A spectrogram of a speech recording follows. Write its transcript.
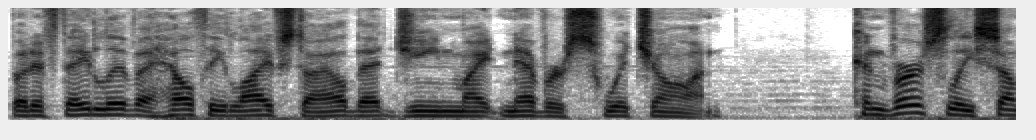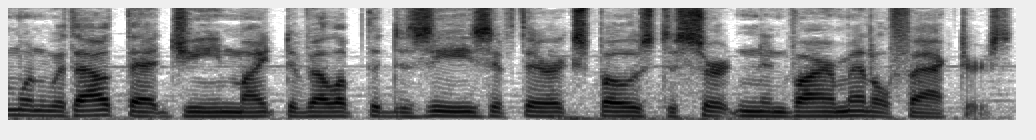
but if they live a healthy lifestyle, that gene might never switch on. Conversely, someone without that gene might develop the disease if they're exposed to certain environmental factors.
